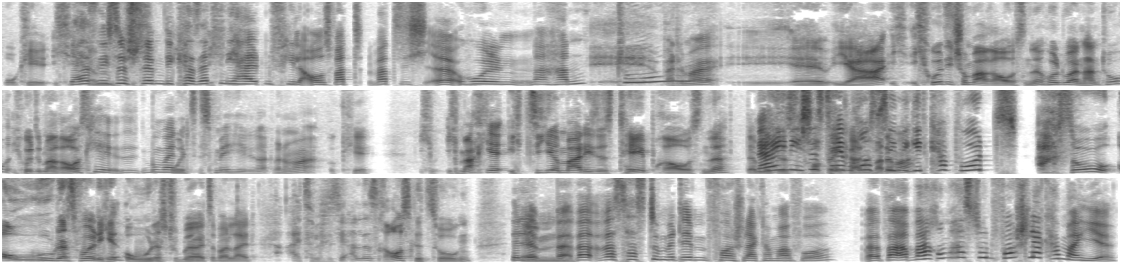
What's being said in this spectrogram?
Okay, ich. Ja, ist ähm, nicht so ich- schlimm. Die ich- Kassetten, die halten viel aus. Was, was ich äh, holen, eine Handtuch? Warte mal. Äh, ja, ich, ich hol die schon mal raus, ne? Hol du ein Handtuch. Ich hol die mal raus. Okay, Oh, Moment. jetzt ist mir hier gerade. Warte mal. Okay. Ich, ich mache hier. Ich ziehe hier mal dieses Tape raus, ne? Damit Nein, nicht das Tape kann. Rausziehen, die geht kaputt. Ach so. Oh, das wollte ich jetzt. Oh, das tut mir jetzt aber leid. Ah, jetzt habe ich das hier alles rausgezogen. Philipp, Ähm, wa- wa- was hast du mit dem Vorschlaghammer vor? Wa- wa- Warum hast du einen Vorschlaghammer hier?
